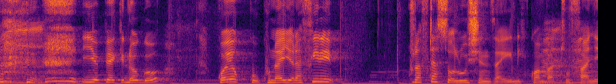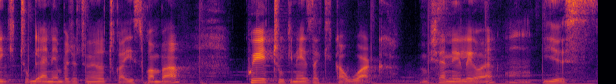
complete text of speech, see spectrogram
hiyo pia kidogo kwa hiyo kuna hiyo nafikiri kutafuta solution zaidi kwamba mm-hmm. tufanye kitu gani ambacho tunaweza tukahisi kwamba kwetu kinaweza kikawak umeshanielewa eh? mm. yes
